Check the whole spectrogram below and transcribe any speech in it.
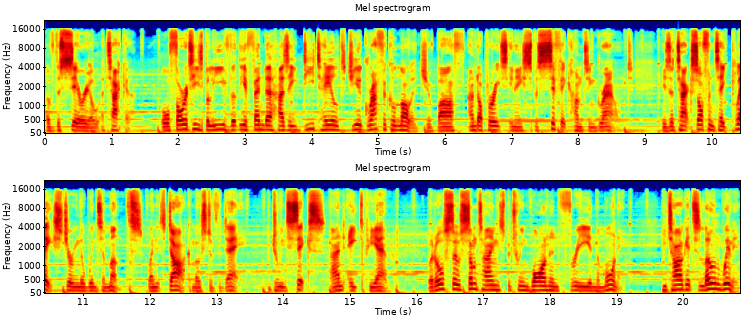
of the serial attacker. Authorities believe that the offender has a detailed geographical knowledge of Bath and operates in a specific hunting ground. His attacks often take place during the winter months, when it's dark most of the day, between 6 and 8 pm, but also sometimes between 1 and 3 in the morning. He targets lone women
